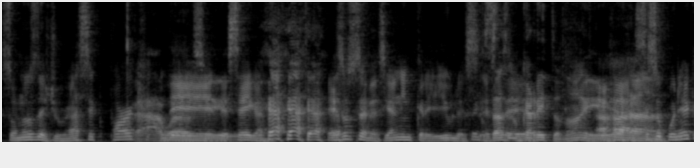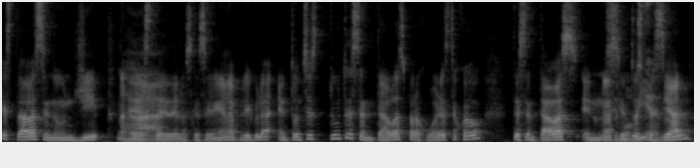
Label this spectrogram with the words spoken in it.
son los de Jurassic Park Ah, de, sí. de Sega. Esos se me hacían increíbles. Estabas en un este, carrito, ¿no? Y, Ajá, se suponía que estabas en un jeep este, de los que se veían en la película. Entonces tú te sentabas para jugar este juego, te sentabas en un Se asiento movía, especial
